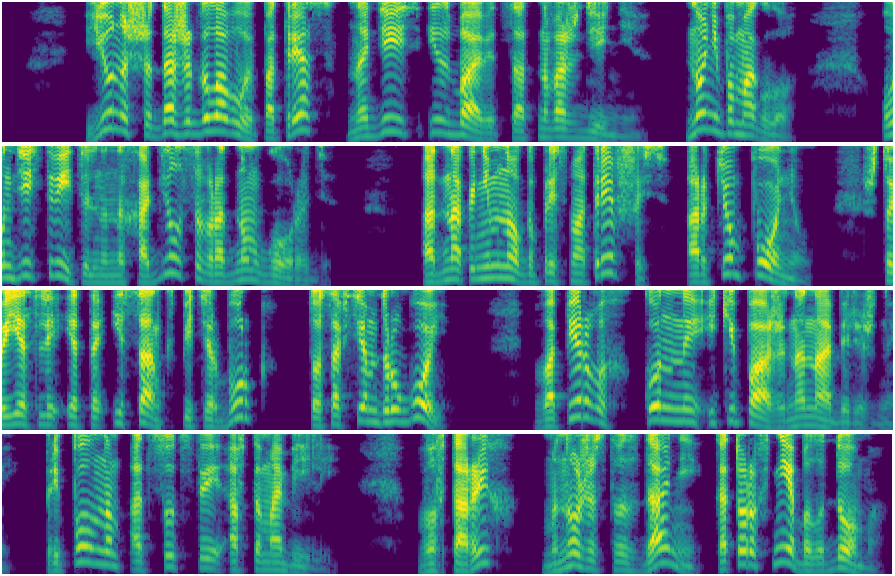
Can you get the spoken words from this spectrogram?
Юноша даже головой потряс, надеясь избавиться от наваждения, но не помогло. Он действительно находился в родном городе. Однако, немного присмотревшись, Артем понял, что если это и Санкт-Петербург, то совсем другой. Во-первых, конные экипажи на набережной при полном отсутствии автомобилей. Во-вторых, множество зданий, которых не было дома.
